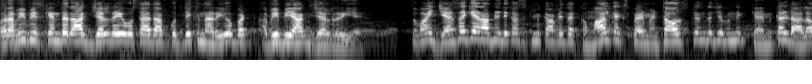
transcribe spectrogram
और अभी भी इसके अंदर आग जल रही है, वो शायद आपको दिख ना रही हो बट अभी भी आग जल रही है। तो भाई, जैसा कि आपने देखा, सच में काफ़ी ज़्यादा कमाल का एक्सपेरिमेंट था और उसके अंदर जब हमने केमिकल डाला,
